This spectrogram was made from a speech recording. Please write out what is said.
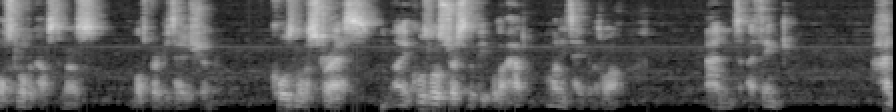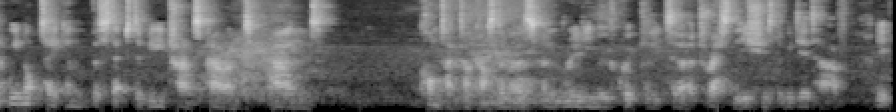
lost a lot of customers, lost reputation, caused a lot of stress, and it caused a lot of stress to the people that had money taken as well. And I think had we not taken the steps to be transparent and contact our customers and really move quickly to address the issues that we did have, it,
